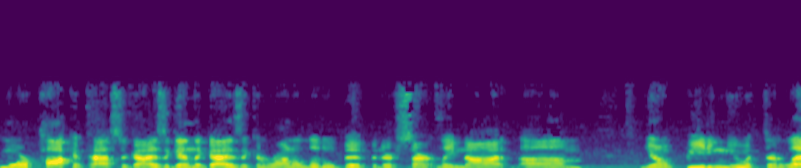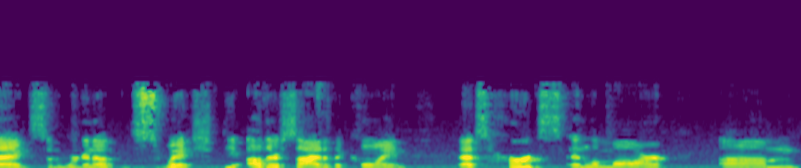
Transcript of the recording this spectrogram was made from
more pocket passer guys. Again, the guys that can run a little bit, but are certainly not um, you know, beating you with their legs. So we're to switch the other side of the coin. That's Hurts and Lamar. Um,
